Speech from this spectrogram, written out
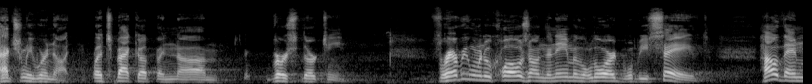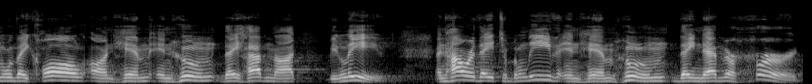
Actually, we're not. Let's back up in um, verse 13. For everyone who calls on the name of the Lord will be saved. How then will they call on him in whom they have not believed? And how are they to believe in him whom they never heard?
